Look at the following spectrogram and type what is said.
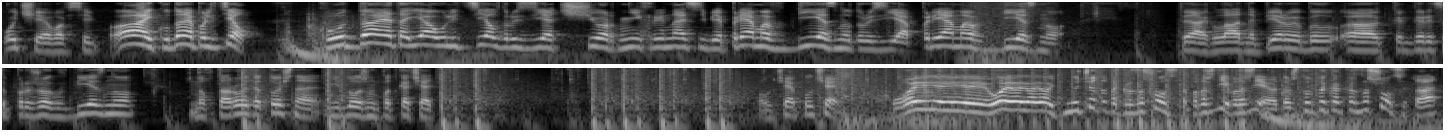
очи, во все... Ай, куда я полетел? Куда это я улетел, друзья? Черт, ни хрена себе. Прямо в бездну, друзья. Прямо в бездну. Так, ладно. Первый был, э, как говорится, прыжок в бездну. Но второй-то точно не должен подкачать. Получай, получай. Ой-ой-ой-ой-ой-ой. Ну что ты так разошелся-то? Подожди, подожди. Это что ты как разошелся-то, а?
